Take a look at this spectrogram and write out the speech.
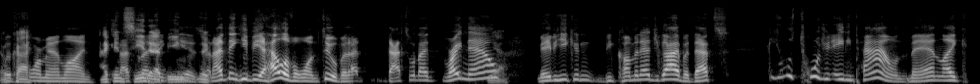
with okay. a four man line. I can That's see that being the- and I think he'd be a hell of a one too. But that that's what I right now. Yeah. Maybe he can become an edge guy, but that's he was 280 pounds, man. Like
